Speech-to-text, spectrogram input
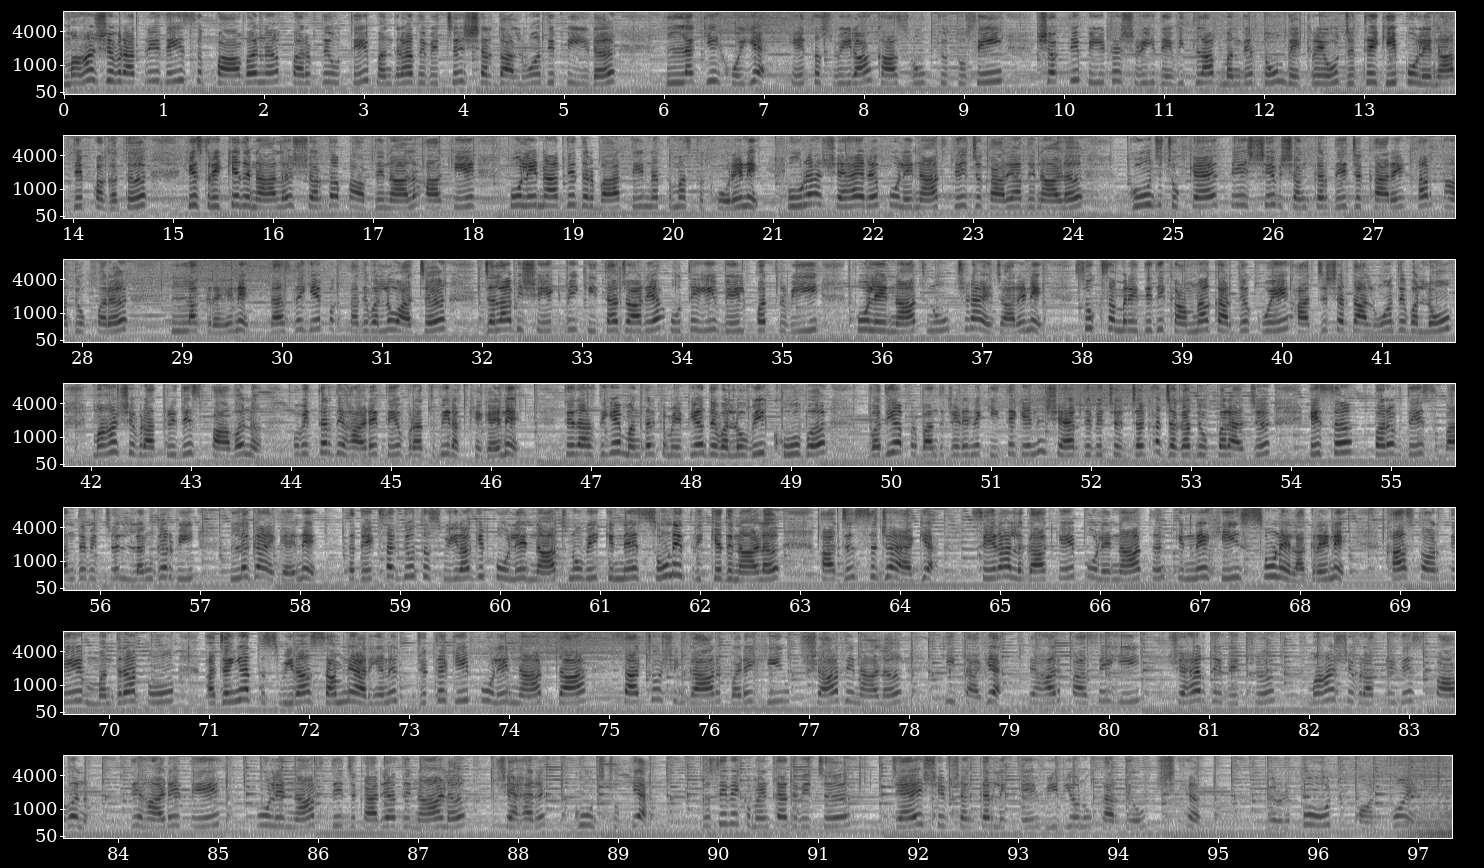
ਮਹਾ ਸ਼ਿਵਰਾਤਰੀ ਦੇ ਇਸ ਪਾਵਨ ਪਰਵ ਦੇ ਉੱਤੇ ਮੰਦਰਾਂ ਦੇ ਵਿੱਚ ਸ਼ਰਧਾਲੂਆਂ ਦੀ ਭੀੜ ਲੱਗੀ ਹੋਈ ਹੈ। ਇਹ ਤਸਵੀਰਾਂ ਖਾਸ ਰੂਪ 'ਚ ਤੁਸੀਂ ਸ਼ਕਤੀ ਪੀਠ ਸ਼੍ਰੀ ਦੇਵੀ ਤਲਾਬ ਮੰਦਿਰ ਤੋਂ ਦੇਖ ਰਹੇ ਹੋ, ਜਿੱਥੇ ਕਿ ਭੋਲੇਨਾਥ ਦੇ ਭਗਤ ਕਿਸ ਤਰੀਕੇ ਦੇ ਨਾਲ ਸ਼ਰਧਾ ਭਾਵ ਦੇ ਨਾਲ ਆ ਕੇ ਭੋਲੇਨਾਥ ਦੇ ਦਰਬਾਰ ਤੇ ਨਤਮਸਤਕ ਹੋ ਰਹੇ ਨੇ। ਪੂਰਾ ਸ਼ਹਿਰ ਭੋਲੇਨਾਥ ਦੇ ਜਕਾਰਿਆਂ ਦੇ ਨਾਲ ਗੂੰਜ ਚੁੱਕਾ ਹੈ ਤੇ ਸ਼ਿਵ ਸ਼ੰਕਰ ਦੇ ਜਕਾਰੇ ਹਰ ਥਾਂ ਦੇ ਉੱਪਰ ਲੱਗ ਰਹੇ ਨੇ। ਦੱਸ ਦਈਏ, ਭਗਤਾਂ ਦੇ ਵੱਲੋਂ ਅੱਜ ਜਲਾਭਿਸ਼ੇਕ ਵੀ ਕੀਤਾ ਜਾ ਰਿਹਾ। ਉੱਥੇ ਹੀ ਵੇਲ ਪੱਤਰ ਵੀ ਭੋਲੇਨਾਥ ਨੂੰ ਚੜਾਏ ਜਾ ਰਹੇ ਨੇ। ਸੁਖ ਸਮਰਿੱਧੀ ਦੀ ਕਾਮਨਾ ਕਰਦੇ ਹੋਏ ਅੱਜ ਸ਼ਰਧਾਲੂਆਂ ਦੇ ਵੱਲੋਂ ਮਹਾ ਸ਼ਿਵਰਾਤਰੀ ਦੇ ਇਸ ਪਾਵਨ ਪਵਿੱਤਰ ਦਿਹਾੜੇ ਤੇ ਵਰਤ ਵੀ ਰੱਖੇ ਗਏ ਨੇ। ਤੇ ਦੱਸ ਦਈਏ, ਮੰਦਿਰ ਕਮੇਟੀਆਂ ਦੇ ਵੱਲੋਂ ਵੀ ਖੂਬ ਵਧੀਆ ਪ੍ਰਬੰਧ ਜਿਹੜੇ ਨੇ ਕੀਤੇ ਗਏ ਨੇ। ਸ਼ਹਿਰ ਦੇ ਵਿੱਚ ਜਗ੍ਹਾ ਜਗ੍ਹਾ ਦੇ ਉੱਪਰ ਅੱਜ ਇਸ ਪਰਵ ਦੇ ਸਬੰਧ ਦੇ ਵਿੱਚ ਲੰਗਰ ਵੀ ਲਗਾਏ ਗਏ ਨੇ। ਤਾਂ ਦੇਖ ਸਕਦੇ ਹੋ ਤਸਵੀਰਾਂ ਕਿ ਭੋਲੇਨਾਥ ਨੂੰ ਵੀ ਕਿੰਨੇ ਸੋਹਣੇ ਤਰੀਕੇ ਦੇ ਨਾਲ ਅੱਜ ਸਜਾਇਆ ਗਿਆ। ਸੇਰਾ ਲਗਾ ਕੇ ਭੋਲੇਨਾਥ ਕਿੰਨੇ ਹੀ ਸੋਹਣੇ ਲੱਗ ਰਹੇ ਨੇ। ਖਾਸ ਤੌਰ ਤੇ ਮੰਦਰਾਂ ਤੋਂ ਅਜਿਹੀਆਂ ਤਸਵੀਰਾਂ ਸਾਹਮਣੇ ਆ ਰਹੀਆਂ ਨੇ, ਜਿੱਥੇ ਕਿ ਭੋਲੇਨਾਥ ਦਾ ਸਾਚੋ ਸ਼ਿੰਗਾਰ ਬੜੇ ਹੀ ਉਤਸ਼ਾਹ ਦੇ ਨਾਲ ਕੀਤਾ ਗਿਆ ਤੇ ਹਰ ਪਾਸੇ ਹੀ ਸ਼ਹਿਰ ਦੇ ਵਿੱਚ ਮਹਾ ਸ਼ਿਵਰਾਤਰੀ ਦੇ ਪਾਵਨ ਦਿਹਾੜੇ ਤੇ ਭੋਲੇ ਨਾਥ ਦੇ ਜਕਾਰਿਆਂ ਦੇ ਨਾਲ ਸ਼ਹਿਰ ਗੂੰਜ ਚੁੱਕਿਆ ਤੁਸੀਂ ਵੀ ਕਮੈਂਟਾਂ ਦੇ ਵਿੱਚ ਜੈ ਸ਼ਿਵ ਸ਼ੰਕਰ ਲਿਖ ਕੇ ਵੀਡੀਓ ਨੂੰ ਕਰ ਦਿਓ share. Bureau report on point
